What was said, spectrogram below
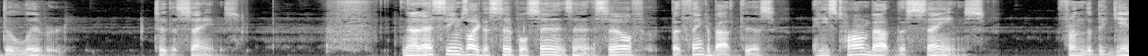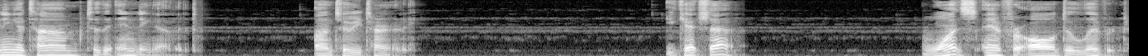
delivered to the saints. Now, that seems like a simple sentence in itself, but think about this. He's talking about the saints from the beginning of time to the ending of it unto eternity. You catch that? once and for all delivered.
